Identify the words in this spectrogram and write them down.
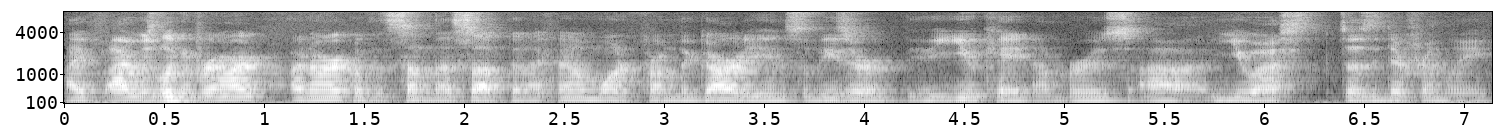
I, I was looking for an, art, an article that summed this up, and I found one from the Guardian. So these are the UK numbers. Uh, US does it differently.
